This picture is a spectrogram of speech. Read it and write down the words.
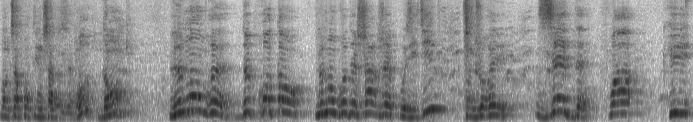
donc ça porte une charge 0. Donc le nombre de protons, le nombre de charges positives, donc j'aurai Z fois Q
